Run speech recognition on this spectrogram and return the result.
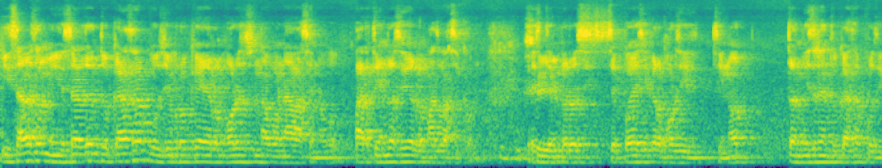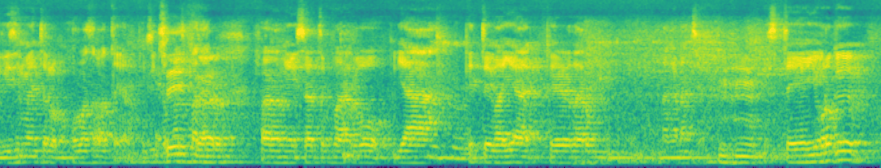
y, y, sabes administrar en tu casa, pues yo creo que a lo mejor es una buena base, ¿no? Partiendo así de lo más básico. este, pero se puede decir que a lo mejor si, si no te administras en tu casa, pues difícilmente a lo mejor vas a batallar un poquito más para, para, administrarte para algo ya que te vaya a querer dar una ganancia. este, yo creo que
